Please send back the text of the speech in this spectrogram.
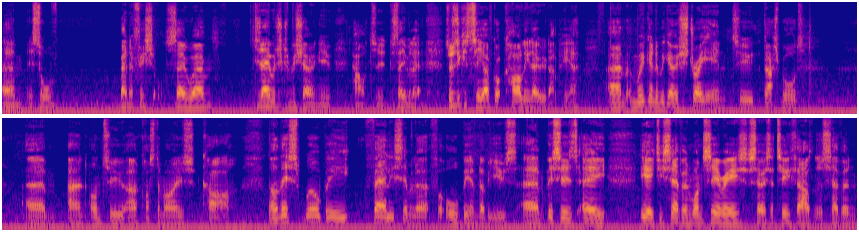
um, is sort of beneficial. So um, today we're just going to be showing you how to disable it. So as you can see I've got Carly loaded up here um, and we're going to be going straight into the dashboard um, and onto our customize car. Now this will be fairly similar for all BMWs. Um, this is a E87 1 Series, so it's a 2007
